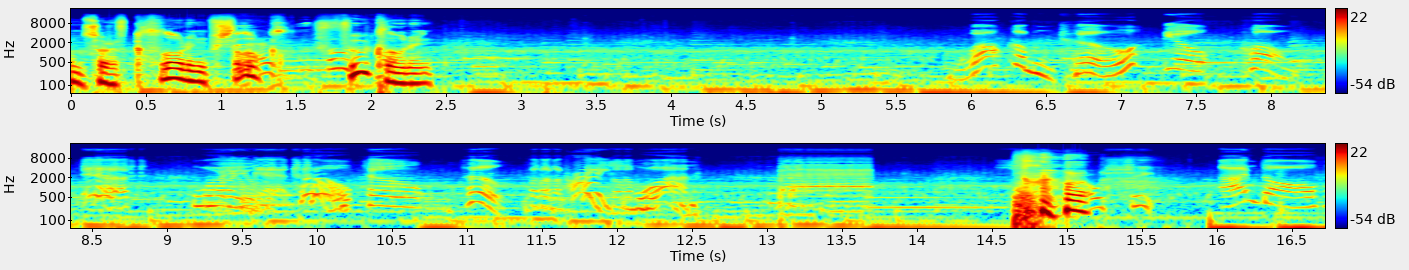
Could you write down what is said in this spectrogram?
Some sort of cloning, cl- food food cloning. oh, sheep. I'm Doll,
